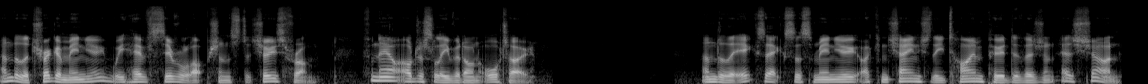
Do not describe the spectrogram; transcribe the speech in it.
Under the trigger menu we have several options to choose from. For now I'll just leave it on auto. Under the x-axis menu I can change the time per division as shown.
